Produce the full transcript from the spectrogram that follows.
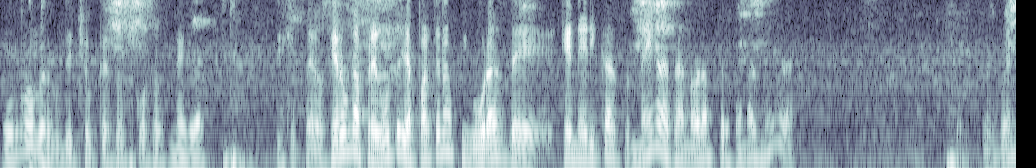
por haber dicho que esas cosas negras. Dije, pero si era una pregunta y aparte eran figuras de genéricas negras, o sea, no eran personas negras. Pues bueno.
